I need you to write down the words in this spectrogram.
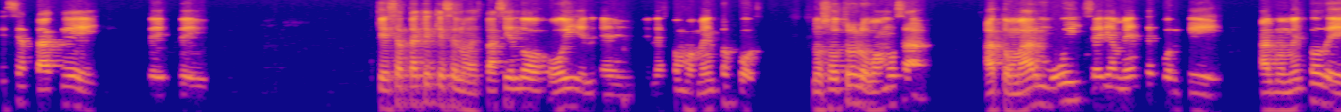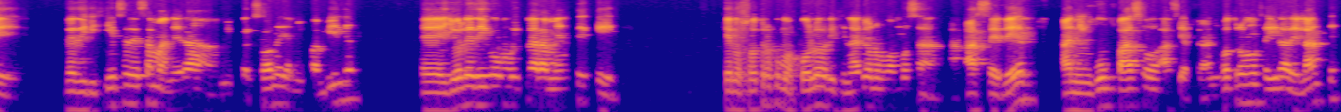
ese ataque de, que ese ataque que se nos está haciendo hoy en, en, estos momentos, pues nosotros lo vamos a, a, tomar muy seriamente porque al momento de, de, dirigirse de esa manera a mi persona y a mi familia, eh, yo le digo muy claramente que, que nosotros como pueblo originario no vamos a, a ceder a ningún paso hacia atrás. Nosotros vamos a ir adelante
